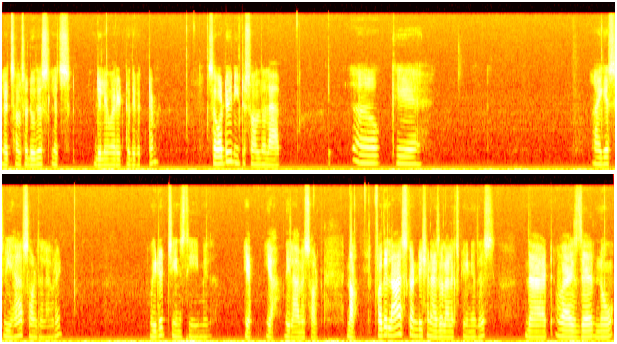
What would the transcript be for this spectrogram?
let's also do this. Let's deliver it to the victim so what do we need to solve the lab? Uh, okay. I guess we have solved the lab right? We did change the email. Yep yeah the lab is solved. Now for the last condition as well I'll explain you this that why is there no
